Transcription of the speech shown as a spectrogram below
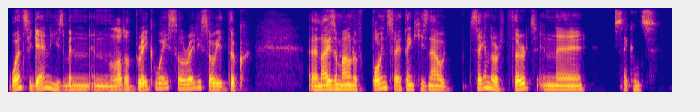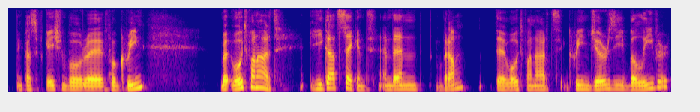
once again, he's been in a lot of breakaways already, so he took a nice amount of points. I think he's now second or third in uh, Seconds. in classification for uh, for green. But Wout van Aert, he got second, and then Bram, the Wout van Aert green jersey believer,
